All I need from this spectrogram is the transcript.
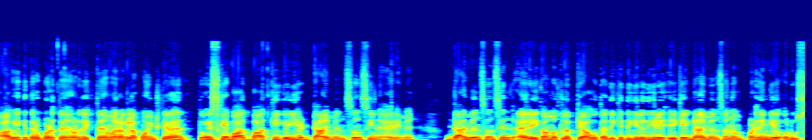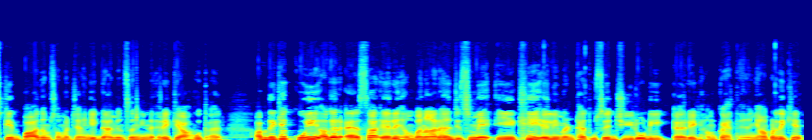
आगे की तरफ़ बढ़ते हैं और देखते हैं हमारा अगला पॉइंट क्या है। तो इसके बाद बात की गई है डायमेंशन इन एरे में। डायमेंशन इन एरे का मतलब क्या होता है? देखिए धीरे धीरे एक एक डायमेंशन हम पढ़ेंगे और उसके बाद हम समझ जाएँगे डायमेंशन इन एरे क्या होता है। अब देखिए, कोई अगर ऐसा एरे हम बना रहे हैं जिसमें एक ही एलिमेंट है तो उसे ज़ीरो डी एरे हम कहते हैं। यहाँ पर देखिए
